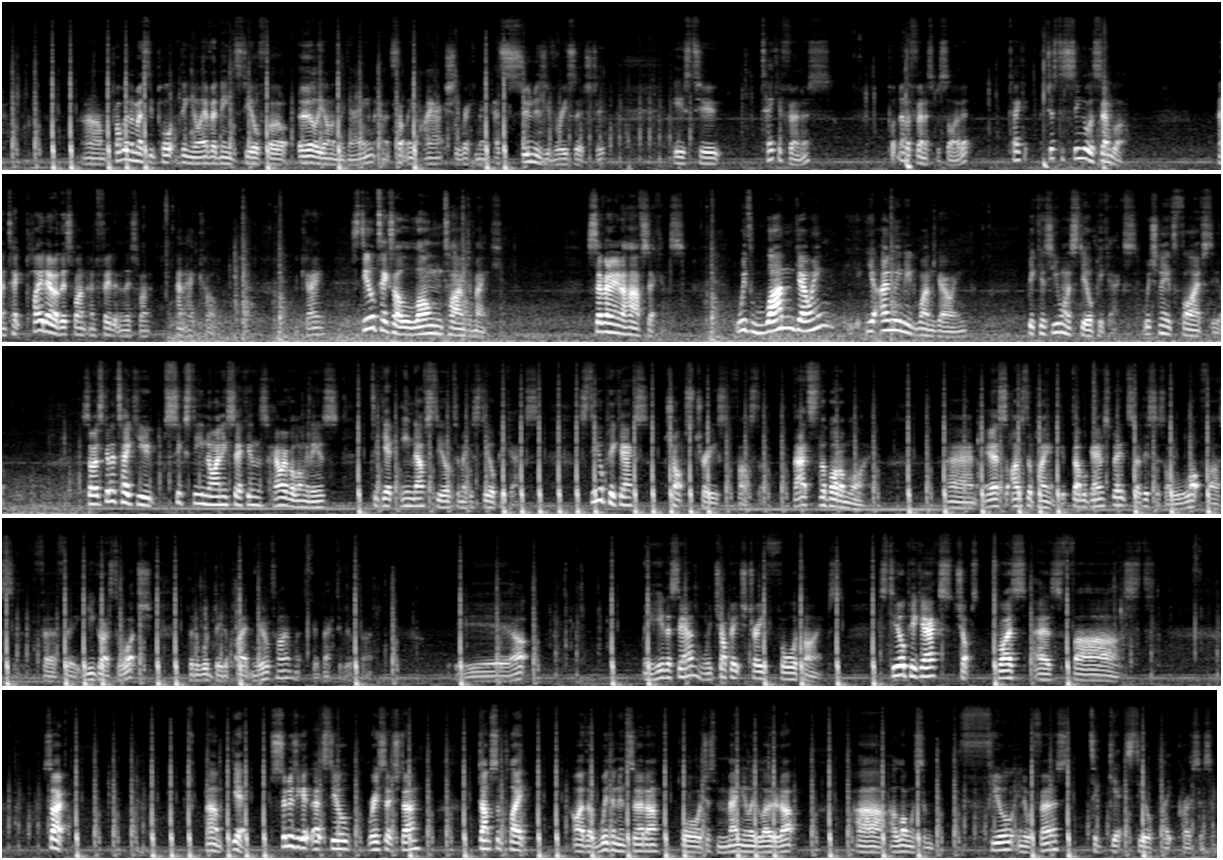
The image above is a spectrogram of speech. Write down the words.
Um, probably the most important thing you'll ever need steel for early on in the game, and it's something I actually recommend as soon as you've researched it, is to take a furnace, put another furnace beside it, Take just a single assembler and take plate out of this one and feed it in this one and add coal. Okay? Steel takes a long time to make. Seven and a half seconds. With one going, you only need one going because you want a steel pickaxe, which needs five steel. So it's going to take you 60, 90 seconds, however long it is, to get enough steel to make a steel pickaxe. Steel pickaxe chops trees faster. That's the bottom line. And yes, I'm still playing at double game speed, so this is a lot faster for, for you guys to watch than it would be to play it in real time. Let's go back to real time. Yep. You hear the sound? We chop each tree four times. Steel pickaxe chops twice as fast. So, um, yeah, as soon as you get that steel research done, dump some plate either with an inserter or just manually load it up uh, along with some fuel into a furnace to get steel plate processing.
